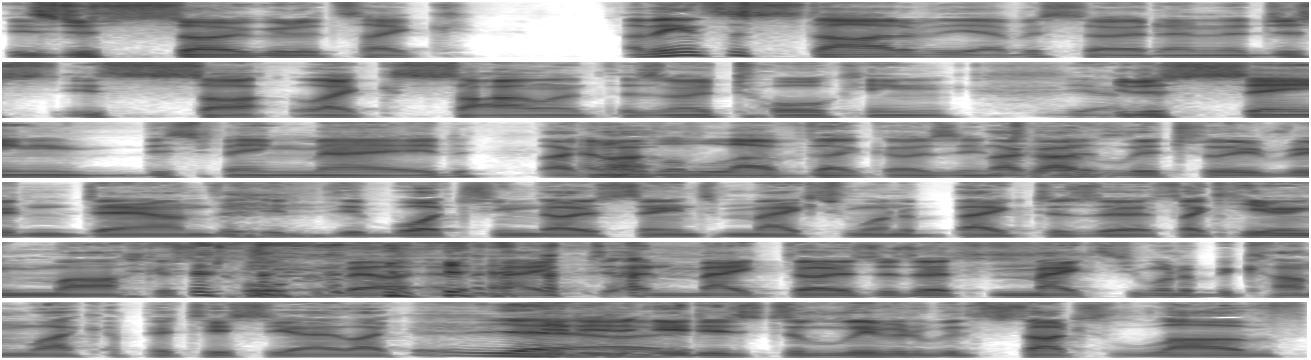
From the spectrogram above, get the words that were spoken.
is just so good. It's like I think it's the start of the episode, and it just is si- like silent. There's no talking. Yeah. You're just seeing this being made Like and all the love that goes into Like it. Like I've literally written down that it, watching those scenes makes you want to bake desserts. Like hearing Marcus talk about and make and make those desserts makes you want to become like a patissier. Like Yeah. it, is, it is delivered with such love.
